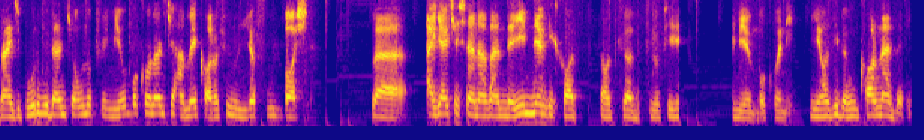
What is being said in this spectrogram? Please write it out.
مجبور بودن که اونو premium بکنن که همه کاراشون اونجا full باشه. و اگر که شنونده ای نمی‌خواد Sound رو بکنیم. نیازی به اون کار نداریم.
